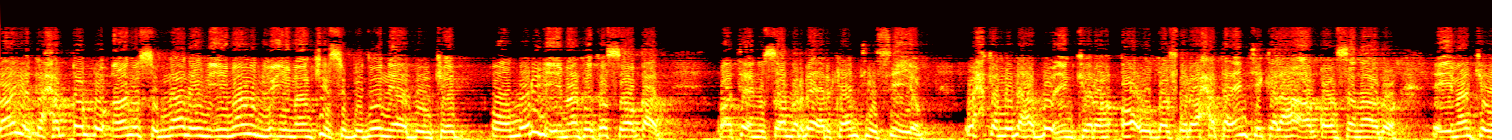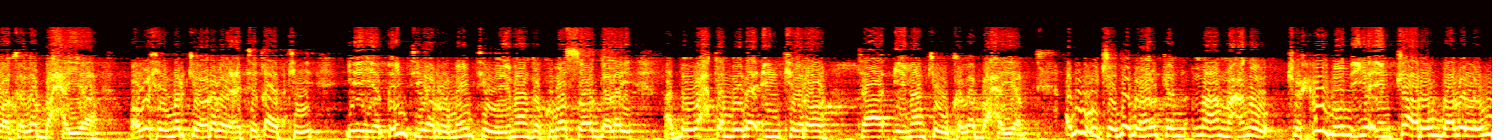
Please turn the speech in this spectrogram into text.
laa yataxaqaqu aanu sugnaanayn iimaanuhu iimaankiisu biduuni adduunkeed oo umuurihii iimaanka ka soo qaad. Waataynu soo marray arkaantiisii iyo wax ka mida hadduu inkiro oo uu dafiro xataa intii kale ha aqoonsanaado dee iimaankii waa kaga baxayaa waa wixii markii horeba ictiqaadkii iyo yaqiintii iyo rumayntii uu iimaanka kuba soo galay hadduu wax ka mida inkiro taa iimaankii uu kaga baxaya. Adigu ujeeddadu halkan maaha macnuu juxuudun iyo inkaarun baaba lagu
